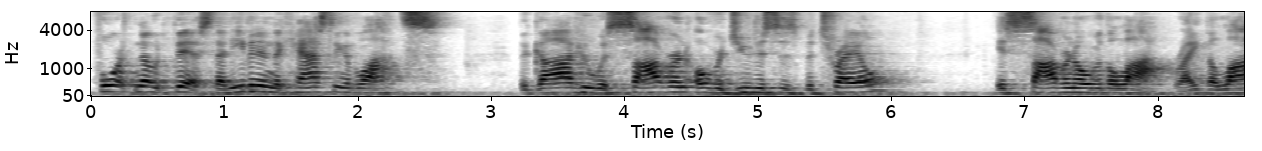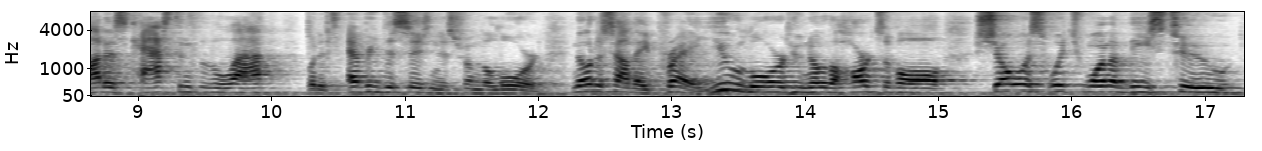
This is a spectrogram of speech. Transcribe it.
Fourth, note this that even in the casting of lots, the God who was sovereign over Judas's betrayal is sovereign over the lot, right? The lot is cast into the lap, but its every decision is from the Lord. Notice how they pray. You, Lord, who know the hearts of all, show us which one of these two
